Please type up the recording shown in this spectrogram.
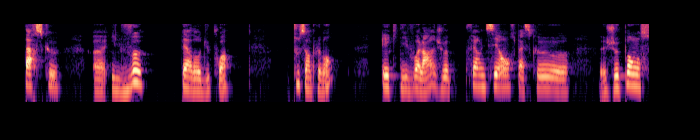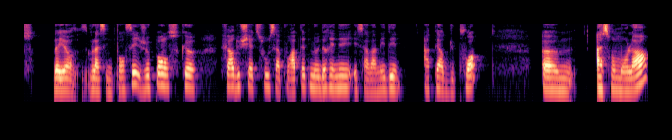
parce que euh, il veut perdre du poids, tout simplement, et qui dit voilà, je veux faire une séance parce que je pense D'ailleurs, voilà, c'est une pensée. Je pense que faire du shiatsu, ça pourra peut-être me drainer et ça va m'aider à perdre du poids. Euh, à ce moment-là,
